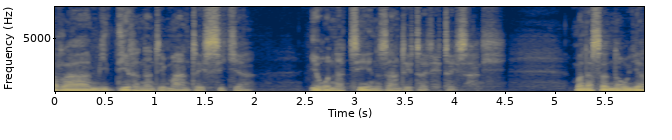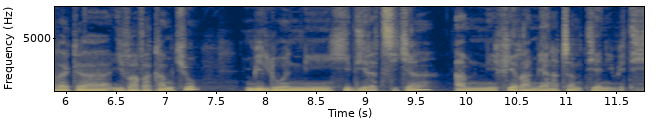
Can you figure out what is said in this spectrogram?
raha midera an'Andriamanitra isika eo anatrehan'izany rehetrarehetra izany. Manasa anao hiaraka hivavaka amiko milohan'ny hidirantsika amin'ny fiaraha-mianatra amin'ity anio ity.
